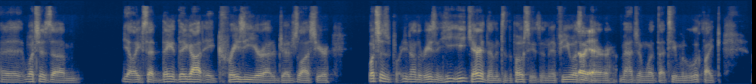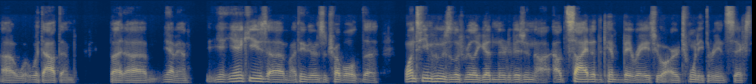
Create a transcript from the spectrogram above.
uh, which is um, yeah, like I said, they they got a crazy year out of Judge last year. which is you know the reason he he carried them into the postseason. If he Oh wasn't yeah, there, imagine what that team would look like uh, w- without them. But um, yeah, man, y- Yankees. Um, I think they're in some trouble. The one team who's looked really good in their division uh, outside of the Tampa Bay Rays, who are twenty three and six.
